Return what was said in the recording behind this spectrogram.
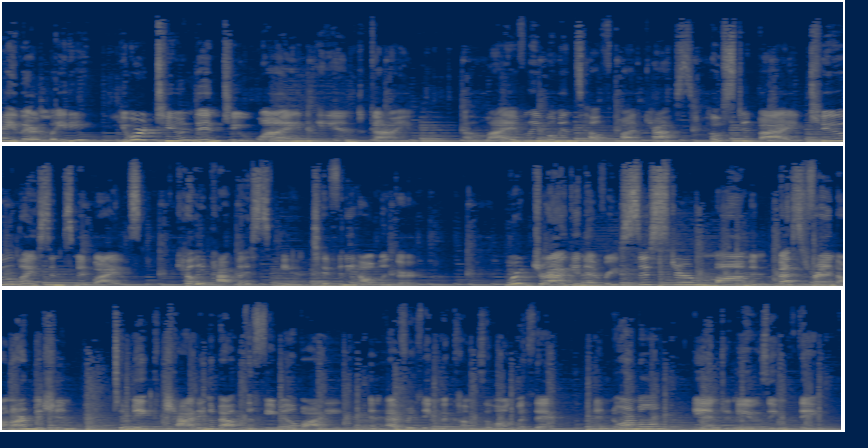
Hey there, lady. You're tuned into Wine and Gyne, a lively woman's health podcast hosted by two licensed midwives, Kelly Pappas and Tiffany Alblinger. We're dragging every sister, mom, and best friend on our mission to make chatting about the female body and everything that comes along with it a normal and amusing thing.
